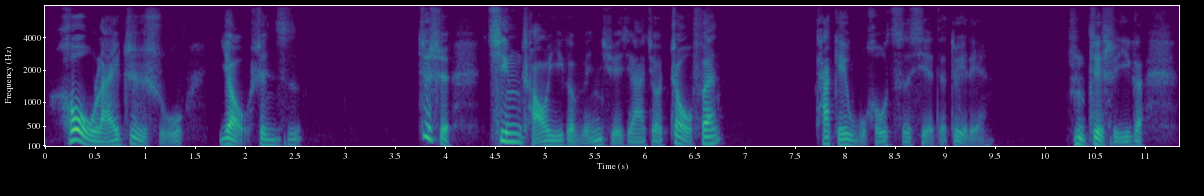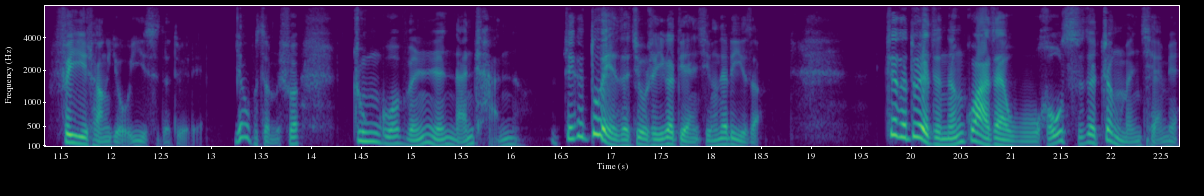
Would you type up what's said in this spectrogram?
后来治蜀要深思。这是清朝一个文学家叫赵藩，他给武侯祠写的对联。这是一个非常有意思的对联。要不怎么说中国文人难缠呢？这个对子就是一个典型的例子。这个对子能挂在武侯祠的正门前面，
